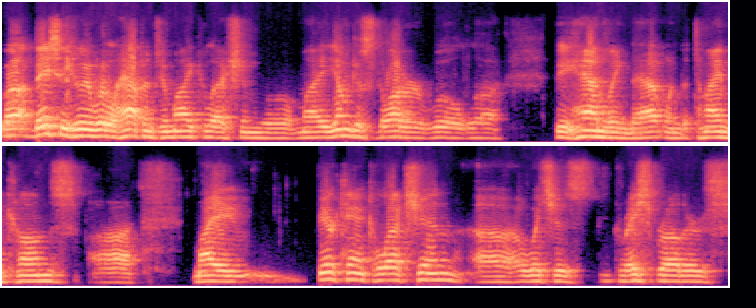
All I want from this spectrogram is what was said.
Well, basically, what will happen to my collection will my youngest daughter will uh, be handling that when the time comes. Uh, my beer can collection, uh, which is Grace Brothers,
